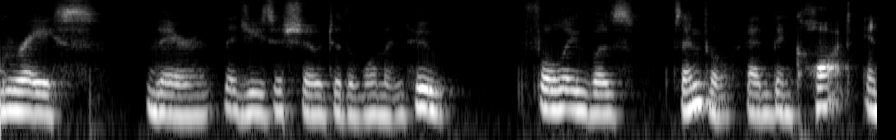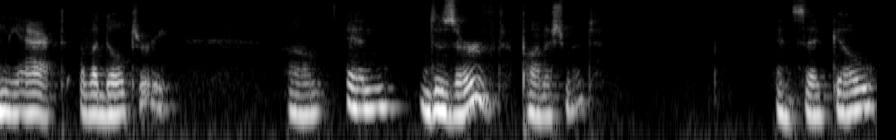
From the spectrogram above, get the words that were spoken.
grace there that Jesus showed to the woman who fully was sinful, had been caught in the act of adultery, um, and deserved punishment, and said, Go,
